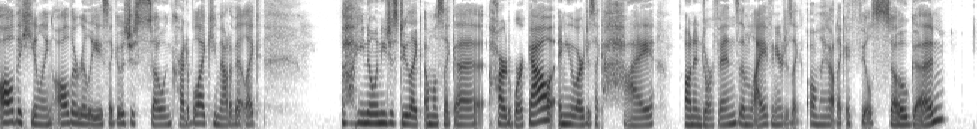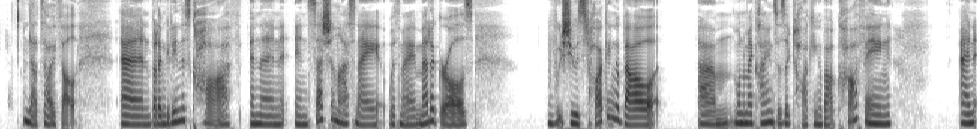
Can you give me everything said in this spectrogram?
all the healing, all the release. Like it was just so incredible. I came out of it like, oh, you know, when you just do like almost like a hard workout and you are just like high on endorphins in life and you're just like, oh my God, like I feel so good. That's how I felt and but I'm getting this cough. And then in session last night with my meta girls, she was talking about um, one of my clients was like talking about coughing, and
